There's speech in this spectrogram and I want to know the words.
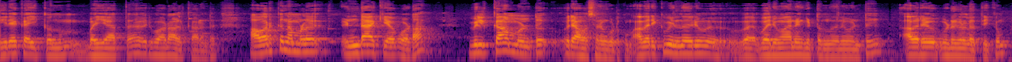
തീരെ കൈക്കൊന്നും വയ്യാത്ത ഒരുപാട് ആൾക്കാരുണ്ട്. അവർക്ക് നമ്മൾ ഉണ്ടാക്കിയ കുട വിൽക്കാൻ വേണ്ടിയിട്ട് ഒരു അവസരം കൊടുക്കും. അവർക്ക് വിൽന്നൊരു വരുമാനം കിട്ടുന്നതിന് വേണ്ടിയിട്ട് അവരെ വീടുകളിലെത്തിക്കും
